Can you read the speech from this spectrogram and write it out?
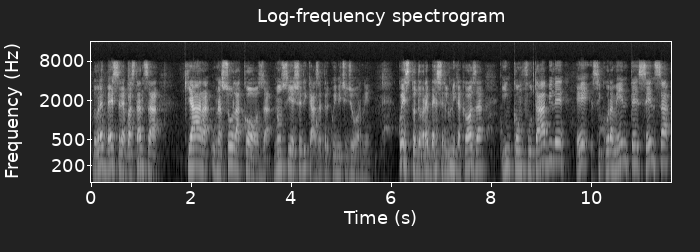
Dovrebbe essere abbastanza chiara una sola cosa, non si esce di casa per 15 giorni. Questo dovrebbe essere l'unica cosa inconfutabile e sicuramente senza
